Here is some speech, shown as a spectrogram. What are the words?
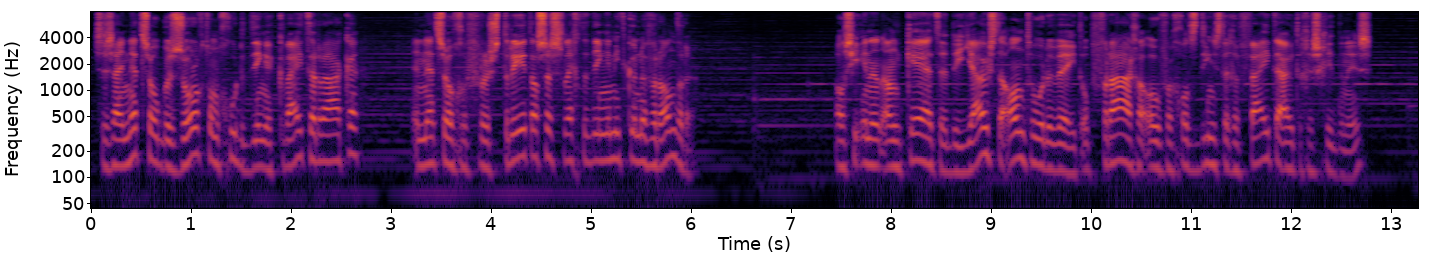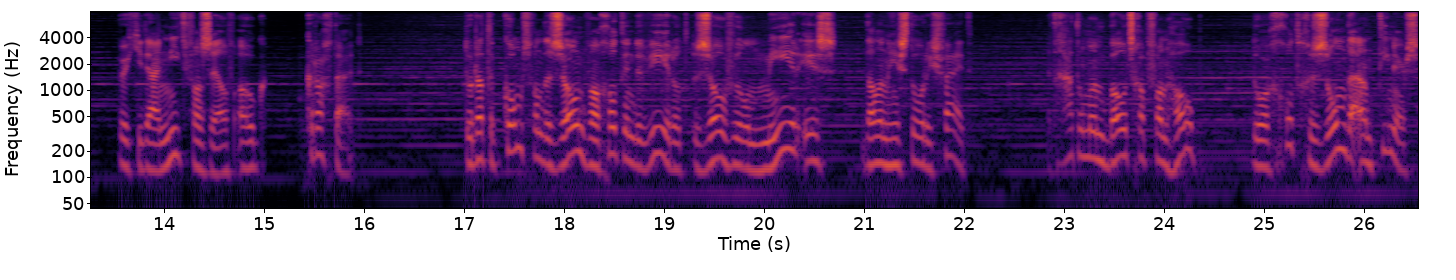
Ze zijn net zo bezorgd om goede dingen kwijt te raken en net zo gefrustreerd als ze slechte dingen niet kunnen veranderen. Als je in een enquête de juiste antwoorden weet op vragen over godsdienstige feiten uit de geschiedenis, put je daar niet vanzelf ook kracht uit. Doordat de komst van de Zoon van God in de wereld zoveel meer is dan een historisch feit. Het gaat om een boodschap van hoop, door God gezonden aan tieners,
